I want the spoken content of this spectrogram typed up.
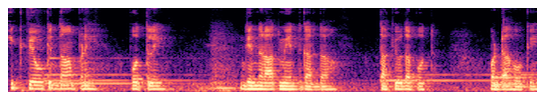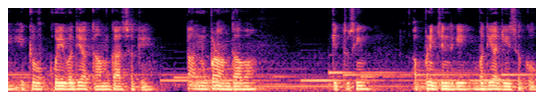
ਇੱਕ ਪਿਓ ਕਿਦਾਂ ਆਪਣੇ ਪੁੱਤ ਲਈ ਦਿਨ ਰਾਤ ਮਿਹਨਤ ਕਰਦਾ ਤਾਂ ਕਿ ਉਹਦਾ ਪੁੱਤ ਵੱਡਾ ਹੋ ਕੇ ਇੱਕ ਕੋਈ ਵਧੀਆ ਕੰਮ ਕਰ ਸਕੇ। ਤੁਹਾਨੂੰ ਪੜਾਉਂਦਾ ਵਾ ਕਿ ਤੁਸੀਂ ਆਪਣੀ ਜ਼ਿੰਦਗੀ ਵਧੀਆ ਜੀ ਸਕੋ।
